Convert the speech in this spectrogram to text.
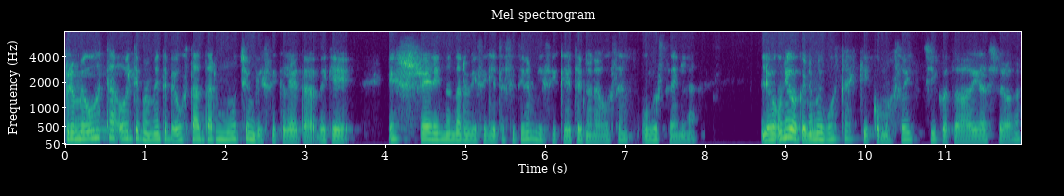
Pero me gusta, últimamente me gusta andar mucho en bicicleta, de que es re lindo andar en bicicleta. Si tienen bicicleta y no la usan, úsenla. Lo único que no me gusta es que como soy chico todavía yo,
